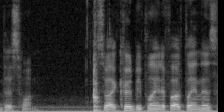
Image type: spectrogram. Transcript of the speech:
this one. So I could be playing if I was playing this.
